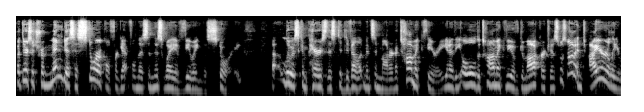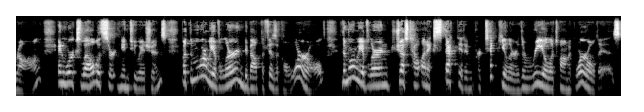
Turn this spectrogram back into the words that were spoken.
But there's a tremendous historical forgetfulness in this way of viewing the story uh, Lewis compares this to developments in modern atomic theory. You know, the old atomic view of Democritus was not entirely wrong and works well with certain intuitions, but the more we have learned about the physical world, the more we have learned just how unexpected and particular the real atomic world is.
